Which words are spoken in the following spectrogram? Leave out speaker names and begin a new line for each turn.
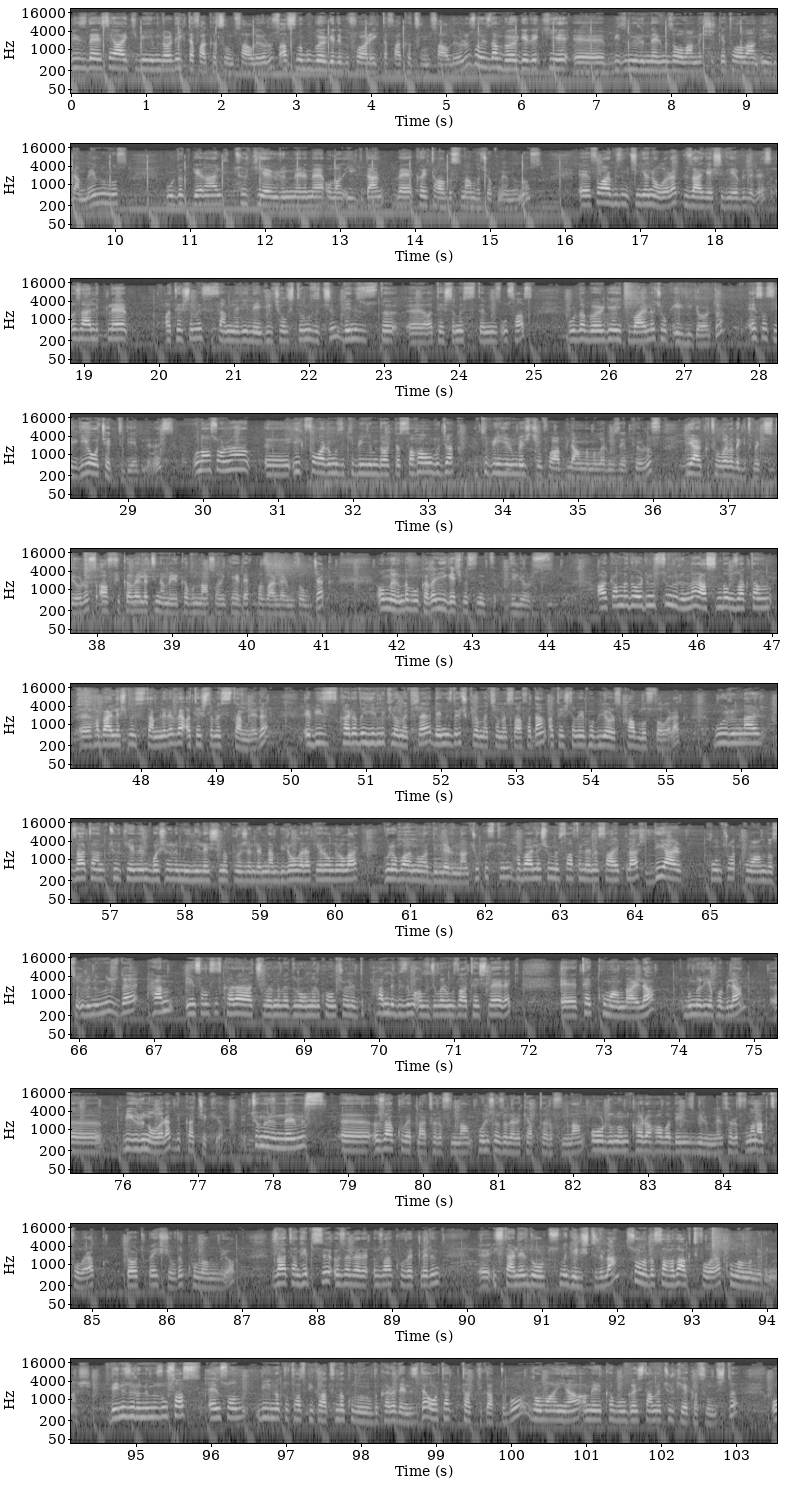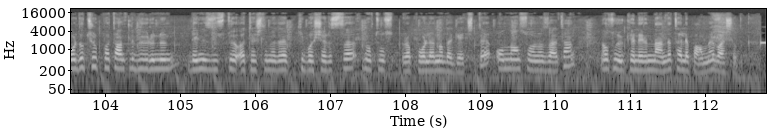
Biz DSA 2024'de ilk defa katılım sağlıyoruz. Aslında bu bölgede bir fuara ilk defa katılım sağlıyoruz. O yüzden bölgedeki e, bizim ürünlerimize olan ve şirkete olan ilgiden memnunuz. Burada genel Türkiye ürünlerine olan ilgiden ve kalite algısından da çok memnunuz. E, fuar bizim için genel olarak güzel geçti diyebiliriz. Özellikle ateşleme sistemleriyle ilgili çalıştığımız için deniz üstü e, ateşleme sistemimiz USAS burada bölge itibariyle çok ilgi gördü. Esas ilgiyi o çekti diyebiliriz. Bundan sonra e, ilk fuarımız 2024'te saha olacak. 2025 için fuar planlamalarımızı yapıyoruz. Diğer kıtalara da gitmek istiyoruz. Afrika ve Latin Amerika bundan sonraki hedef pazarlarımız olacak. Onların da bu kadar iyi geçmesini diliyoruz. Arkamda gördüğünüz tüm ürünler aslında uzaktan e, haberleşme sistemleri ve ateşleme sistemleri. E, biz karada 20 kilometre, denizde 3 kilometre mesafeden ateşleme yapabiliyoruz kablosuz olarak. Bu ürünler zaten Türkiye'nin başarılı millileştirme projelerinden biri olarak yer alıyorlar. Global muadillerinden çok üstün haberleşme mesafelerine sahipler. Diğer kontrol kumandası ürünümüz de hem insansız kara araçlarını ve dronları kontrol edip hem de bizim alıcılarımızı ateşleyerek e, tek kumandayla bunları yapabilen e, bir ürün olarak dikkat çekiyor. Tüm ürünlerimiz e, özel kuvvetler tarafından, polis özel harekat tarafından, ordunun kara, hava, deniz birimleri tarafından aktif olarak 4-5 yıldır kullanılıyor. Zaten hepsi özel özel kuvvetlerin e, isterleri doğrultusunda geliştirilen, sonra da sahada aktif olarak kullanılan ürünler. Deniz ürünümüz USAS en son bir NATO tatbikatında kullanıldı Karadeniz'de. Ortak bir tatbikattı bu. Romanya, Amerika, Bulgaristan ve Türkiye katılmıştı. Orada Türk patentli bir ürünün deniz üstü ateşlemedeki başarısı NATO raporlarına da geçti. Ondan sonra zaten NATO ülkelerinden de talep almaya başladık.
